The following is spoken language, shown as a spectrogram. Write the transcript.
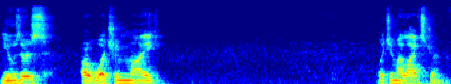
users are watching my watching my live stream.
